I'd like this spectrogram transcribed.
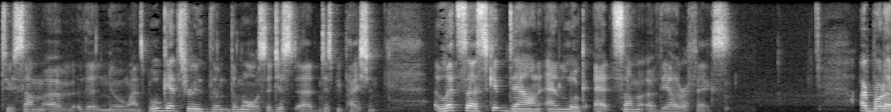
to some of the newer ones. We'll get through them, them all, so just, uh, just be patient. Let's uh, skip down and look at some of the other effects. I brought over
